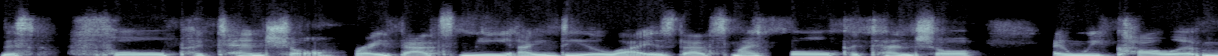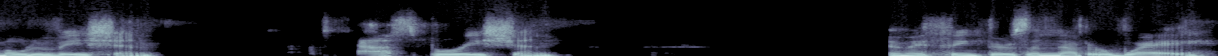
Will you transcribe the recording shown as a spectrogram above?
this full potential, right? That's me idealized. That's my full potential and we call it motivation, aspiration. And I think there's another way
